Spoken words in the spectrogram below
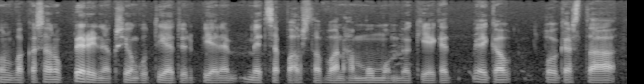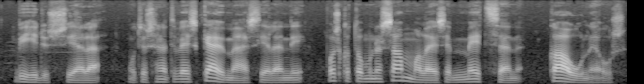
on vaikka saanut perinnöksi jonkun tietyn pienen metsäpalstan vanhan mummon mökin, eikä, eikä oikeastaan viihdy siellä, mutta jos hänet veisi käymään siellä, niin voisiko tuommoinen sammaleisen metsän kauneus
